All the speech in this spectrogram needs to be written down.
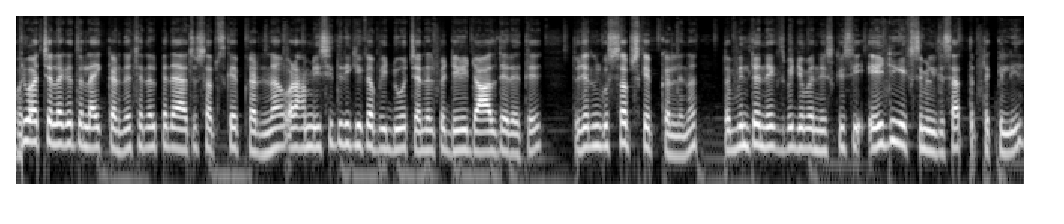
जो अच्छा लगे तो लाइक कर देना। चैनल पे नया तो सब्सक्राइब कर देना। और हम इसी तरीके का वीडियो चैनल पे डेली डालते रहते तो चैनल को सब्सक्राइब कर लेना। तो मिलते हैं नेक्स्ट वीडियो में। नेक्स्ट किसी एडिटिंग एक्सएमएल के साथ, तब तक के लिए।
